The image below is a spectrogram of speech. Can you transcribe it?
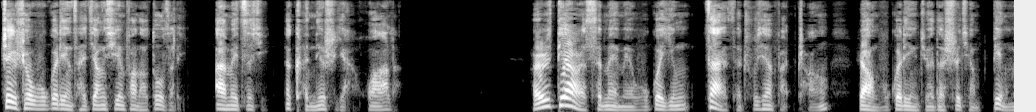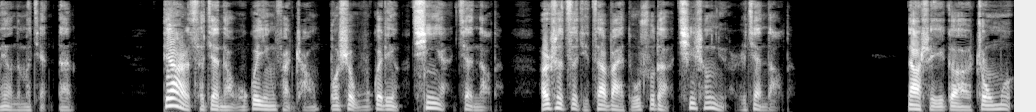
这个时候，吴桂令才将心放到肚子里，安慰自己，那肯定是眼花了。而第二次，妹妹吴桂英再次出现反常，让吴桂令觉得事情并没有那么简单。第二次见到吴桂英反常，不是吴桂令亲眼见到的，而是自己在外读书的亲生女儿见到的。那是一个周末。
